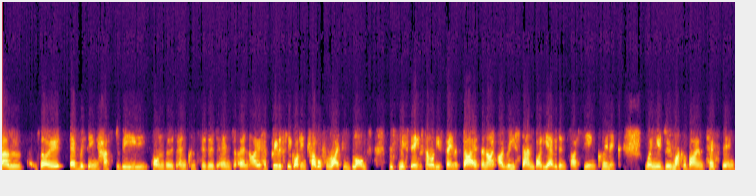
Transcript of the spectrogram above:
Um, so everything has to be pondered and considered. And, and I have previously got in trouble for writing blogs dismissing some of these famous diets. And I, I really stand by the evidence I see in clinic. When you do microbiome testing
